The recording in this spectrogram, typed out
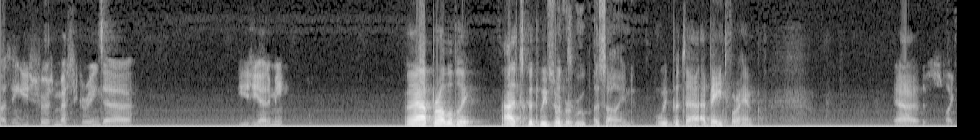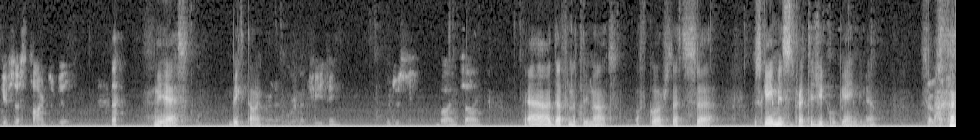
I think he's first massacring the easy enemy. Yeah, probably. Ah, it's good we Server put group assigned. we put a, a bait for him. Yeah, this like gives us time to build. Yes, big time. We're not, we're not cheating. We're just buying time. Yeah, definitely not. Of course, that's uh, this game is strategical game, you know. So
